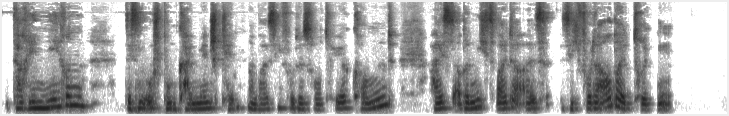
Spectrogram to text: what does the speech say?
Tarinieren, dessen Ursprung kein Mensch kennt, man weiß nicht, wo das Wort herkommt, heißt aber nichts weiter als sich vor der Arbeit drücken.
